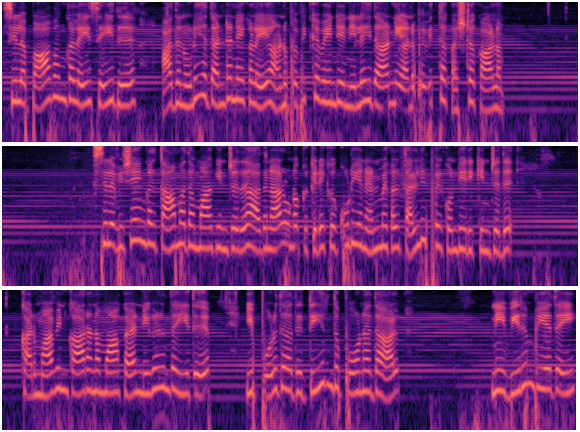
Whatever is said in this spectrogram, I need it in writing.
சில பாவங்களை செய்து அதனுடைய தண்டனைகளை அனுபவிக்க வேண்டிய நிலைதான் நீ அனுபவித்த கஷ்ட காலம். சில விஷயங்கள் தாமதமாகின்றது. அதனால் உனக்கு கிடைக்கக்கூடிய நன்மைகள் தள்ளி போய் கொண்டிருக்கின்றது. கர்மாவின் காரணமாக நிகழ்ந்த இது இப்பொழுது அது தீர்ந்து போனதால் நீ விரும்பியதை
